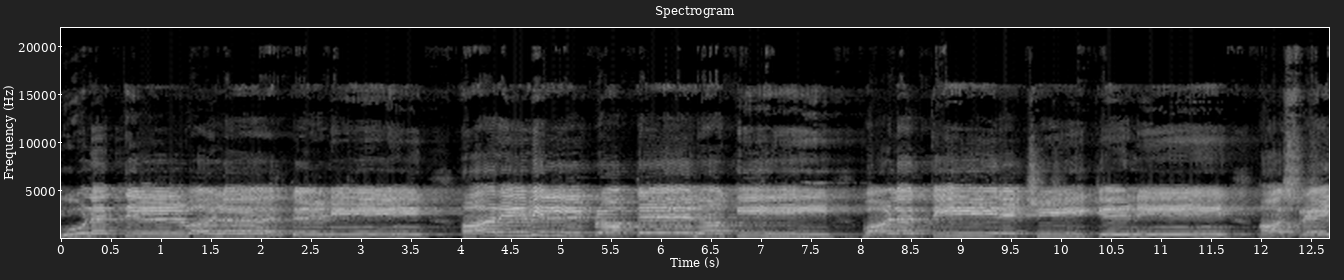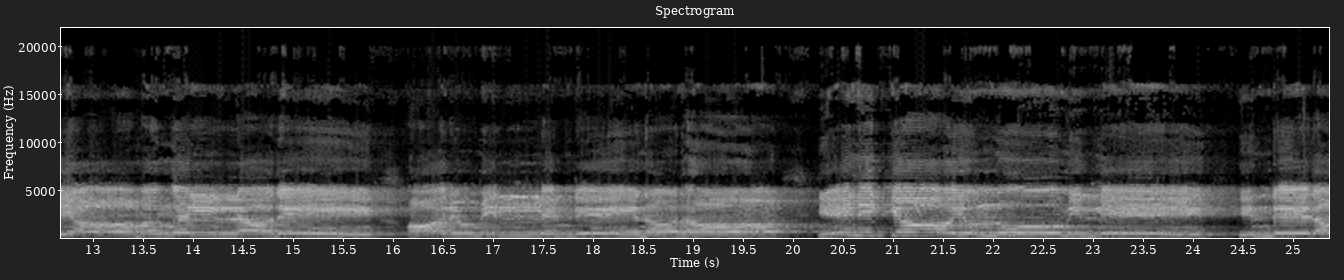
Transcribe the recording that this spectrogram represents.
ഗുണത്തിൽ വളർത്തണേ. അറിവിൽ പ്രാപ്തനാക്കി വളർത്തി രക്ഷിക്കണേ ആശ്രയാമങ്ങല്ലാതെ ആരുമില്ലെന്റെ നാഥ. എനിക്കായൊന്നുമില്ലേ? എന്റെതായൊന്നുമില്ലേ?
